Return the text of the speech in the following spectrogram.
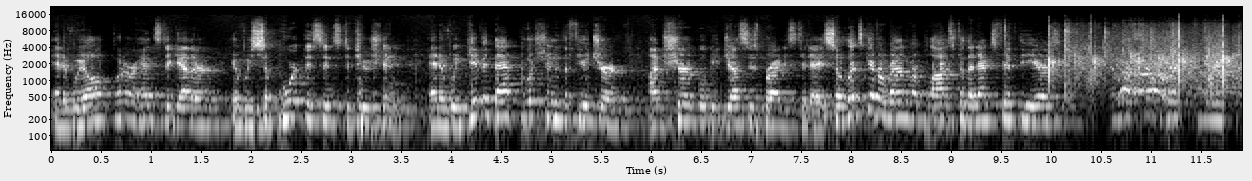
and if we all put our heads together, if we support this institution, and if we give it that push into the future, I'm sure it will be just as bright as today. So let's give a round of applause for the next 50 years, and let's celebrate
